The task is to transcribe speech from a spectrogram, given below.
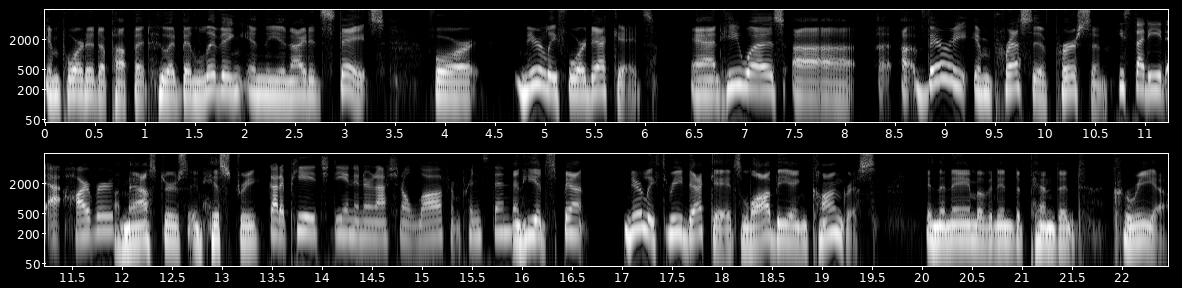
imported a puppet who had been living in the United States for nearly four decades. And he was uh, a, a very impressive person. He studied at Harvard, a master's in history, got a PhD in international law from Princeton. And he had spent nearly three decades lobbying Congress in the name of an independent Korea.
